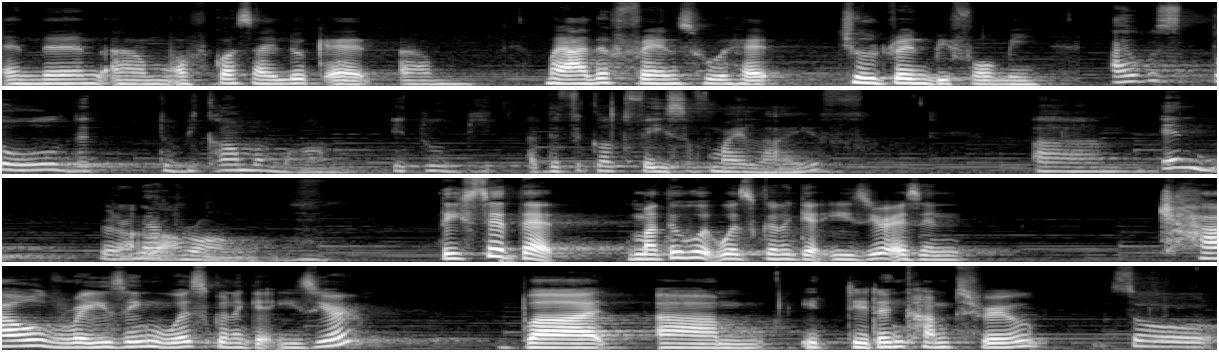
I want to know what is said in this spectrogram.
And then, um, of course, I look at um, my other friends who had children before me. I was told that to become a mom, it will be a difficult phase of my life. Um, and You're not not wrong. wrong. They said that motherhood was going to get easier, as in child raising was going to get easier, but um, it didn't come through. So,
